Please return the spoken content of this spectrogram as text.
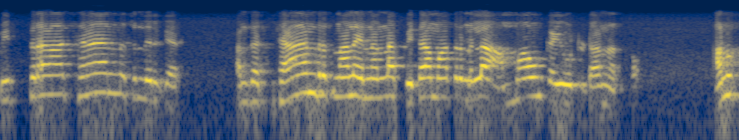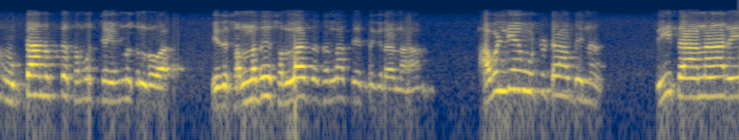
பித்ராச்சன்னு சொல்லியிருக்க அந்த சான்றதுனால என்னன்னா பிதா மாத்திரம் இல்ல அம்மாவும் கை விட்டுட்டான்னு அர்த்தம். அணுக்கு உட்டானுக்க சமுச்சயம்னு சொல்லுவார். இது சொன்னது சொல்லாததெல்லாம் சேர்த்துக்கிறானா? அவள் ஏன் விட்டுட்டான் அப்படின்னா? சீதா நாரி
